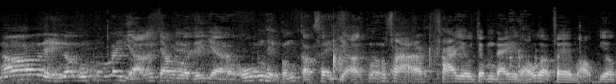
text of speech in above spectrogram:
Nó thì nó cũng có cái vợt ở trong rồi bây giờ uống thì cũng cà phê vợt nó pha pha vô trong đây đổ cà phê bột vô.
